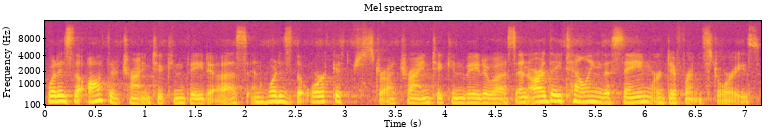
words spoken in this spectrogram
What is the author trying to convey to us? And what is the orchestra trying to convey to us? And are they telling the same or different stories?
